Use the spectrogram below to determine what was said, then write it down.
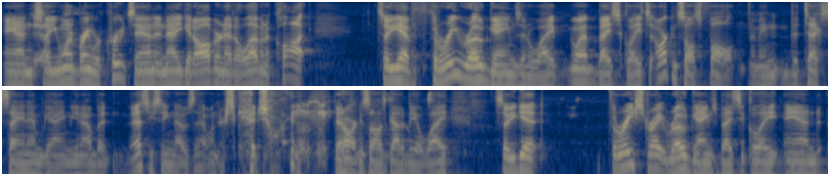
And so you want to bring recruits in, and now you get Auburn at 11 o'clock. So you have three road games in a way. Well, basically, it's Arkansas's fault. I mean, the Texas A&M game, you know, but SEC knows that when they're scheduling that Arkansas has got to be away. So you get three straight road games, basically, and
